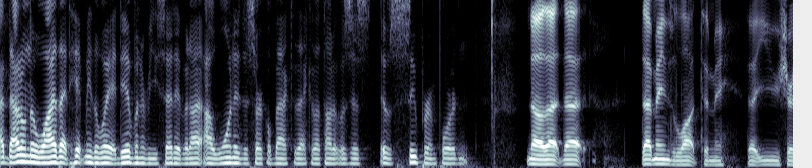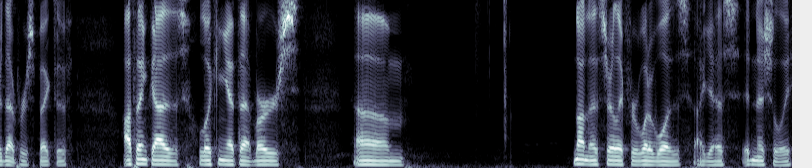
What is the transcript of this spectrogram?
I don't know why that hit me the way it did whenever you said it, but I, I wanted to circle back to that because I thought it was just it was super important. No, that that that means a lot to me that you shared that perspective. I think as looking at that verse, um, not necessarily for what it was, I guess initially,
